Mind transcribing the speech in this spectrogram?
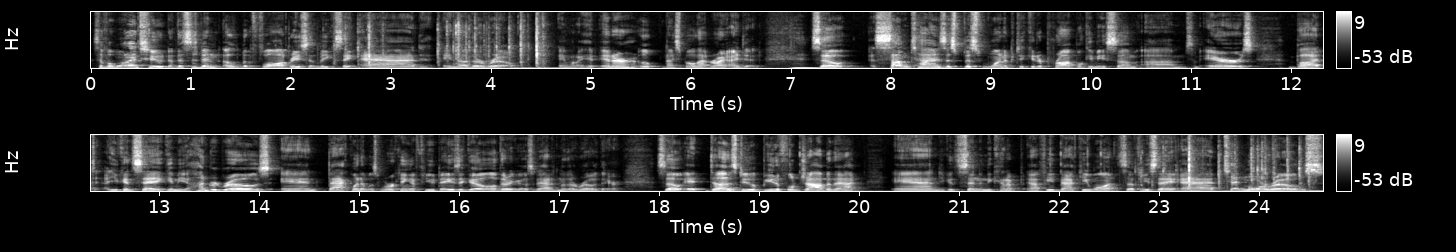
So if I wanted to, now this has been a little bit flawed recently, you can say add another row. And when I hit enter, oh, did I spell that right? I did. So sometimes this, this one particular prompt will give me some, um, some errors, but you can say, give me 100 rows, and back when it was working a few days ago, oh, there it goes, it added another row there. So it does do a beautiful job of that, and you can send any kind of uh, feedback you want. So if you say add 10 more rows,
